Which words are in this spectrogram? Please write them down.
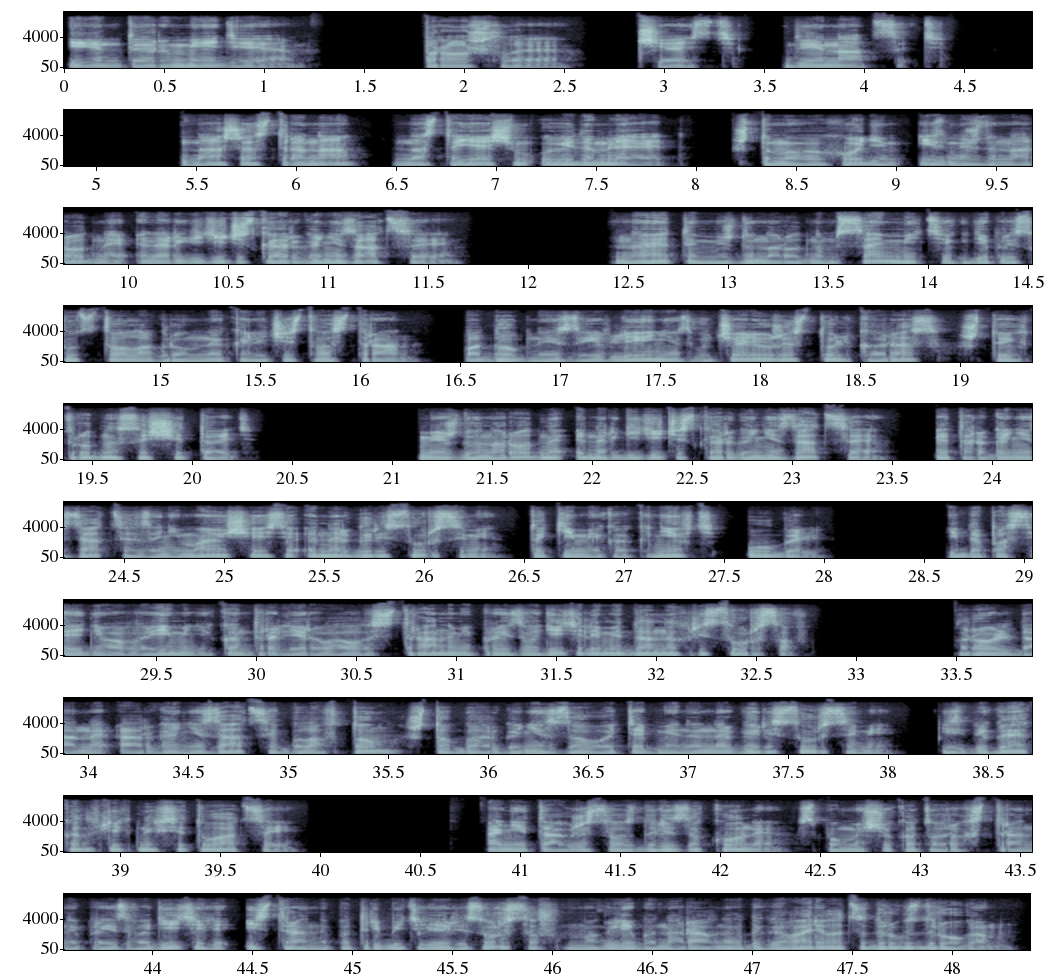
Интермедия. Прошлое. Часть 12. Наша страна настоящим уведомляет, что мы выходим из Международной энергетической организации. На этом международном саммите, где присутствовало огромное количество стран, подобные заявления звучали уже столько раз, что их трудно сосчитать. Международная энергетическая организация – это организация, занимающаяся энергоресурсами, такими как нефть, уголь, и до последнего времени контролировалась странами-производителями данных ресурсов. Роль данной организации была в том, чтобы организовывать обмен энергоресурсами, избегая конфликтных ситуаций. Они также создали законы, с помощью которых страны-производители и страны-потребители ресурсов могли бы на равных договариваться друг с другом.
